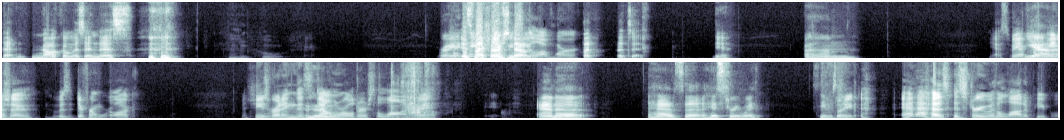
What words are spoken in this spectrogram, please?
that Malcolm was in this, Who? Right? It's my first note. A lot more. but that's it. Yeah. Um, Yes, we have Yeah. Hypatia, who is a different warlock. And she's running this Who- downworlder salon, right? Anna has a history with. Seems She- like Anna has history with a lot of people.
